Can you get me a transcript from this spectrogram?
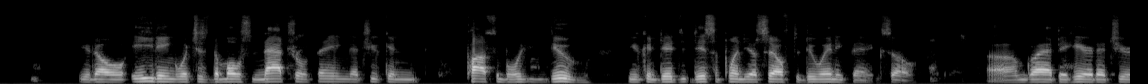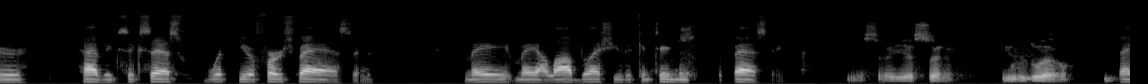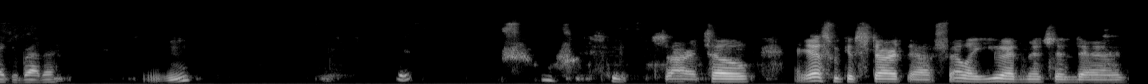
you know, eating, which is the most natural thing that you can possibly do, you can di- discipline yourself to do anything. So uh, I'm glad to hear that you're having success with your first fast, and may may Allah bless you to continue fasting. Yes, sir. Yes, sir. You as well. Thank you, brother. Hmm Sorry. So I guess we could start. Uh, you had mentioned uh,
